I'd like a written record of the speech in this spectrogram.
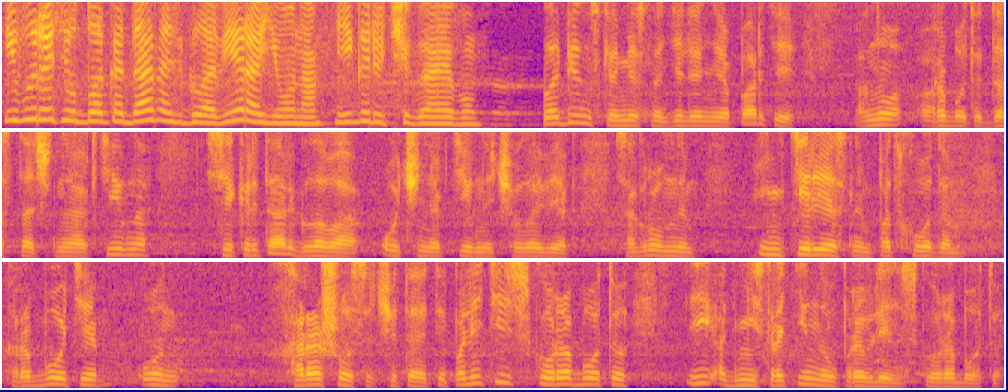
и выразил благодарность главе района Игорю Чигаеву. Лабинское местное отделение партии, оно работает достаточно активно. Секретарь, глава, очень активный человек с огромным интересным подходом к работе. Он хорошо сочетает и политическую работу, и административно-управленческую работу.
